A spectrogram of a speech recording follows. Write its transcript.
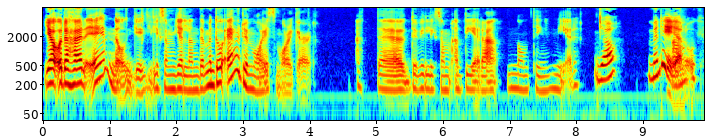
Ja, och det här är nog liksom gällande, men då är du more is more girl. Att eh, du vill liksom addera någonting mer. Ja, men det är Ja. jag nog.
